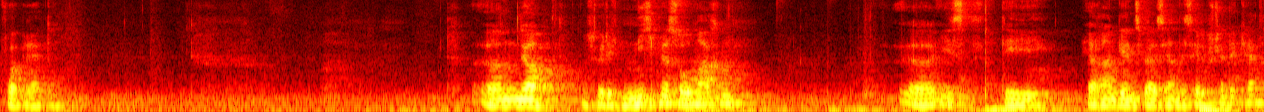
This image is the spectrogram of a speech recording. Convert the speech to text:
Vorbereitung. Ähm, ja, was würde ich nicht mehr so machen, äh, ist die Herangehensweise an die Selbstständigkeit,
